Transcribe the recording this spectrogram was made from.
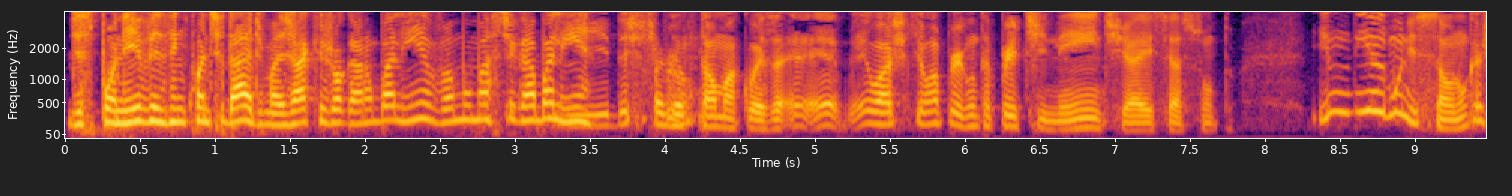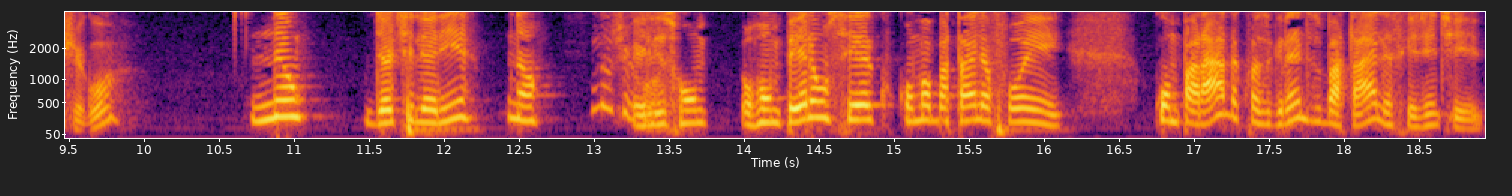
disponíveis em quantidade, mas já que jogaram balinha, vamos mastigar a balinha. E deixa eu te Fazer perguntar uma coisa, é, é, eu acho que é uma pergunta pertinente a esse assunto. E, e a munição nunca chegou? Não. De artilharia, não. Não chegou. Eles romperam o cerco, como a batalha foi comparada com as grandes batalhas que a gente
